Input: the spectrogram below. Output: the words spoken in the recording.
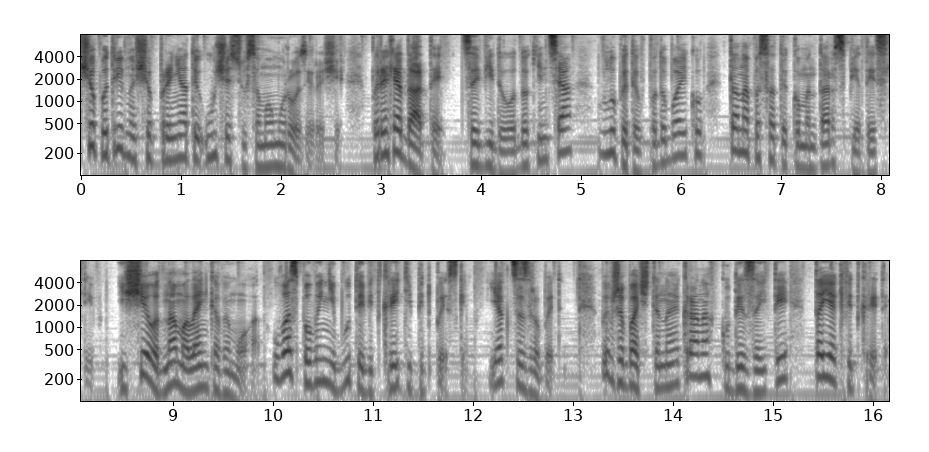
Що потрібно, щоб прийняти участь у самому розіграші? Переглядати це відео до кінця, влупити вподобайку та написати коментар з п'яти слів. І ще одна маленька вимога: у вас повинні бути відкриті підписки. Як це зробити? Ви вже бачите на екранах, куди зайти та як відкрити.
